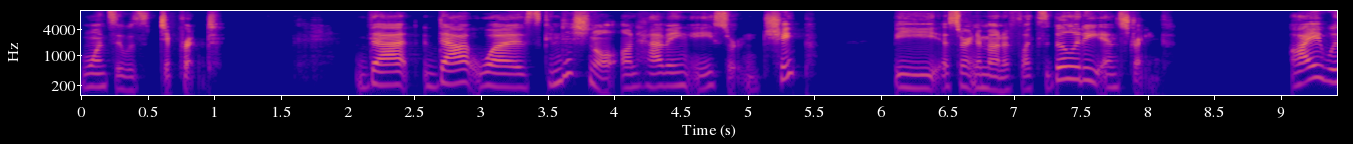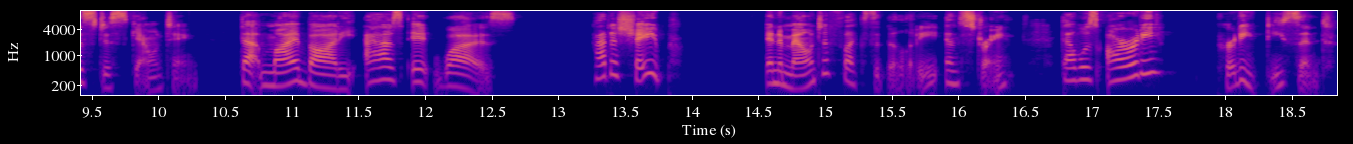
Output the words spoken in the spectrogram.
once it was different. That that was conditional on having a certain shape, be a certain amount of flexibility and strength. I was discounting that my body as it was had a shape, an amount of flexibility and strength that was already pretty decent.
